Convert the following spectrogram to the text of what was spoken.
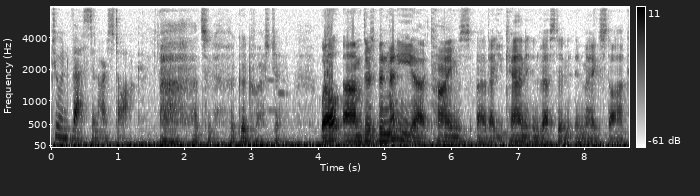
to invest in our stock? Ah, that's a, a good question. Well, um, there's been many uh, times uh, that you can invest in, in MAG stock,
